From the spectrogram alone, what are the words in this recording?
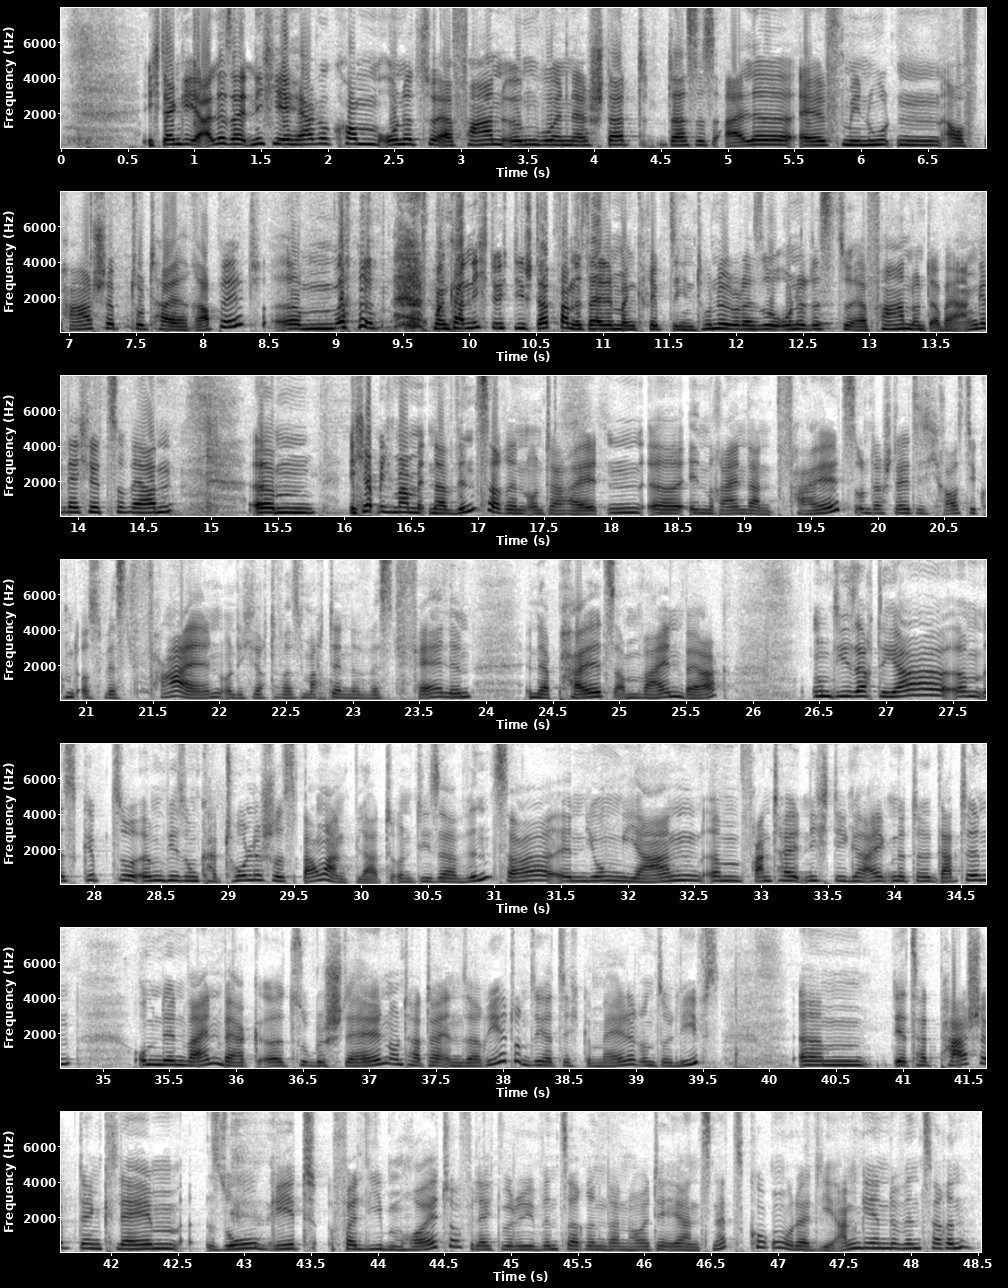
Ich denke, ihr alle seid nicht hierher gekommen, ohne zu erfahren, irgendwo in der Stadt, dass es alle elf Minuten auf Parship total rappelt. Ähm, man kann nicht durch die Stadt fahren, es sei denn, man gräbt sich einen Tunnel oder so, ohne das zu erfahren und dabei angelächelt zu werden. Ähm, ich habe mich mal mit einer Winzerin unterhalten äh, in Rheinland-Pfalz und da stellt sich raus, die kommt aus Westfalen und ich dachte, was macht denn eine Westfälin in der Pfalz am Weinberg? Und die sagte, ja, ähm, es gibt so irgendwie so ein katholisches Bauernblatt. Und dieser Winzer in jungen Jahren ähm, fand halt nicht die geeignete Gattin, um den Weinberg äh, zu bestellen und hat da inseriert und sie hat sich gemeldet und so lief's. Ähm, jetzt hat Parship den Claim, so geht Verlieben heute. Vielleicht würde die Winzerin dann heute eher ins Netz gucken oder die angehende Winzerin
